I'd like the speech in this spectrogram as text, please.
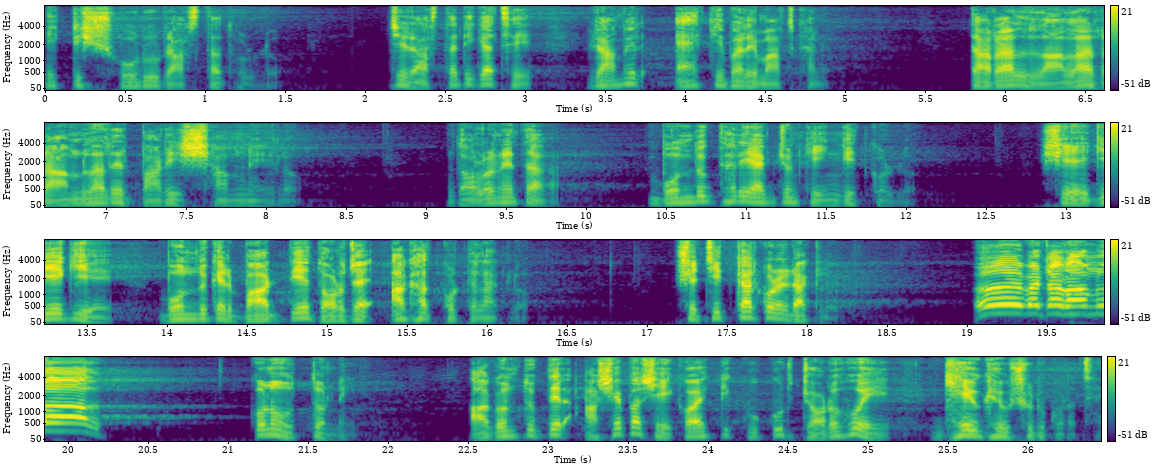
একটি সরু রাস্তা ধরল। যে রাস্তাটি গেছে গ্রামের একেবারে মাঝখানে। তারা লালা রামলালের বাড়ির সামনে এলো। দলনেতা বন্দুকধারী একজনকে ইঙ্গিত করল। সে এগিয়ে গিয়ে বন্দুকের বাট দিয়ে দরজায় আঘাত করতে লাগল। সে চিৎকার করে ডাকল, এই বেটা রামলাল! কোনো উত্তর নেই। আগন্তুকদের আশেপাশে কয়েকটি কুকুর জড়ো হয়ে ঘেউ ঘেউ শুরু করেছে।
